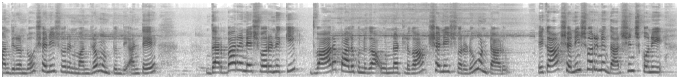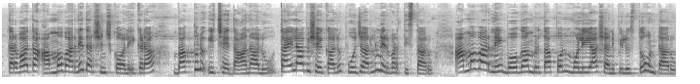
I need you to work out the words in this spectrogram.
మందిరంలో శనీశ్వరుని మందిరం ఉంటుంది. అంటే దర్బారణేశ్వరునికి ద్వారపాలకునిగా ఉన్నట్లుగా శనీశ్వరుడు ఉంటాడు. ఇక శనీశ్వరుని దర్శించుకొని తర్వాత అమ్మవారిని దర్శించుకోవాలి. ఇక్కడ భక్తులు ఇచ్చే దానాలు తైలాభిషేకాలు పూజారులు నిర్వర్తిస్తారు. అమ్మవారిని భోగామృత పొన్ మొలియాష్ అని పిలుస్తూ ఉంటారు.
